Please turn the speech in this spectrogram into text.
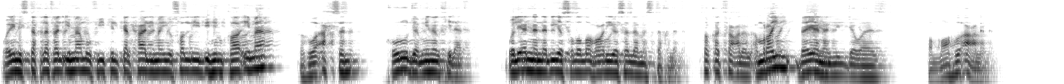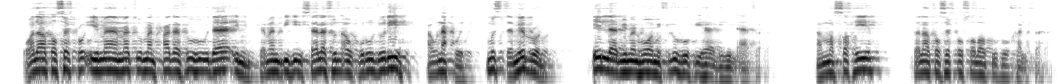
وإن استخلف الإمام في تلك الحال من يصلي بهم قائما فهو أحسن خروجا من الخلاف. ولأن النبي صلى الله عليه وسلم استخلف. فقد فعل الأمرين بيانا للجواز. والله أعلم. ولا تصح إمامة من حدثه دائم كمن به سلس أو خروج ريح أو نحوه مستمر إلا بمن هو مثله في هذه الافه أما الصحيح فلا تصح صلاته خلفه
